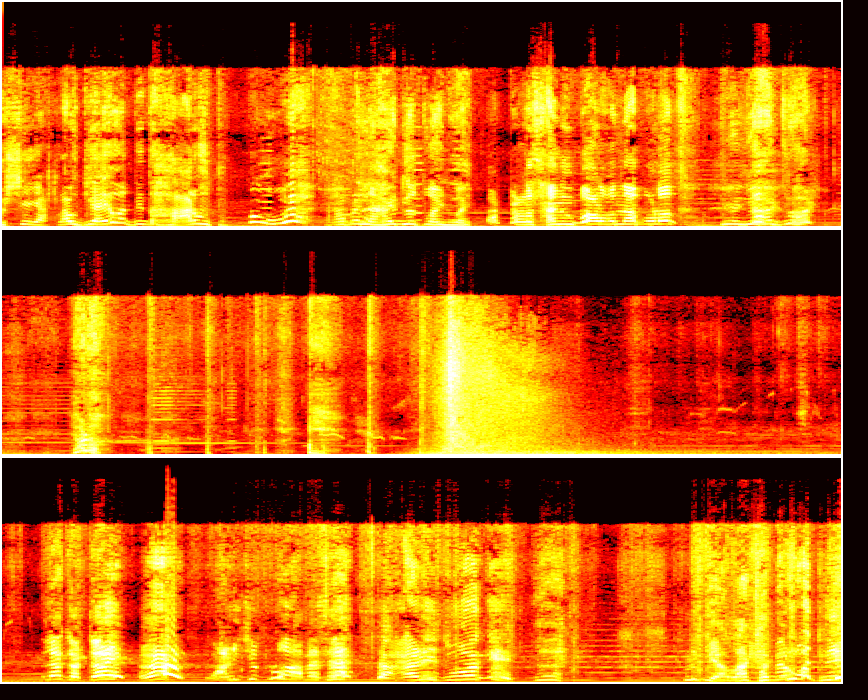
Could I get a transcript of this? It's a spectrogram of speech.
ઓછે આટલા આવ્યો જ તો સારું હતું. ઉવે. આપણે નાહી ગયો તો હોય. અટલ સાનું ઉપાડો ના પડો હેડો. એટલે ઘટાઈ. પાણી કેટલું આવે છે? તાણી જુઓ કે. પેલી પહેલા ખબર હોત ને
